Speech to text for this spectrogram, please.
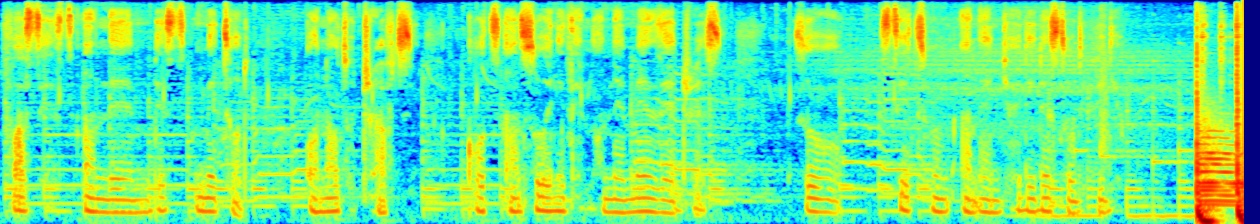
fastest and the best method on how to draft cut and sew anything on a men's dress. So stay tuned and enjoy the rest of the video Música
